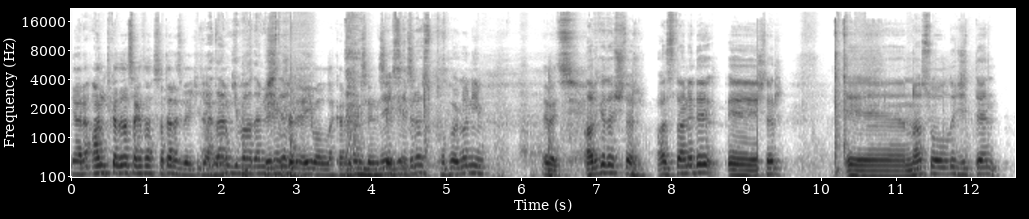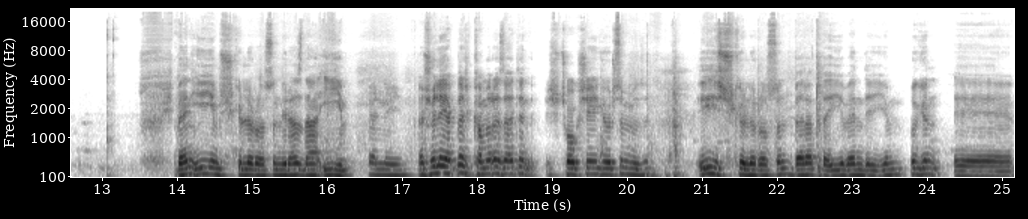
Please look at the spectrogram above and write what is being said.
Yani antikada da sat- satarız belki. ileride Adam bunu. gibi adam Vereyim işte. şöyle eyvallah kardeşim senin Neyse sevdiğin biraz toparlanayım. Evet. Arkadaşlar hastanede eee işte, eee, nasıl oldu cidden ben iyiyim şükürler olsun biraz daha iyiyim. Ben neyim? Ya şöyle yaklaş kamera zaten çok şey görsün bizi. İyi şükürler olsun. Berat da iyi ben de iyiyim. Bugün eee,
